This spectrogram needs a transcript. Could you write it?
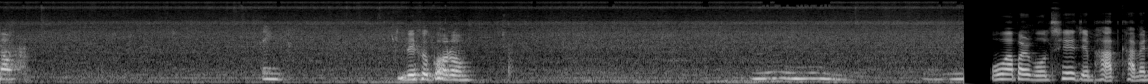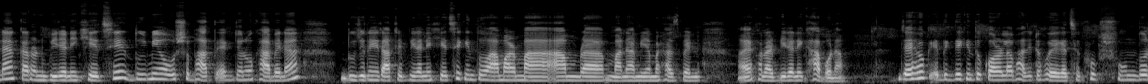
নাও দেখো গরম। ও আবার বলছে যে ভাত খাবে না, কারণ বিরিয়ানি খেয়েছে। দুই মেয়ে অবশ্য ভাত একজনও খাবে না। দুজনেই রাতে বিরিয়ানি খেয়েছে, কিন্তু আমার মা, আমরা মানে আমি, আমার হাজব্যান্ড এখন আর বিরিয়ানি খাব না। যাই হোক এদিক দিয়ে কিন্তু করলা ভাজিটা হয়ে গেছে। খুব সুন্দর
